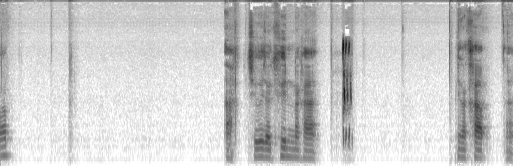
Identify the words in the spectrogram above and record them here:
ปั๊บ อะชื่อจะขึ้นนะคะนี่นะครับอะ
